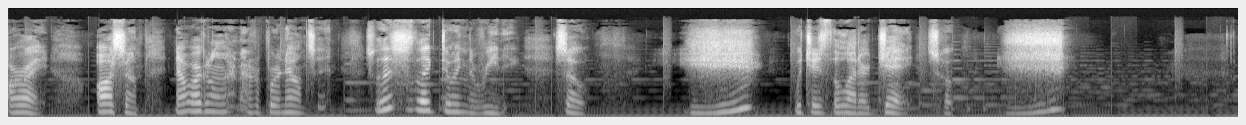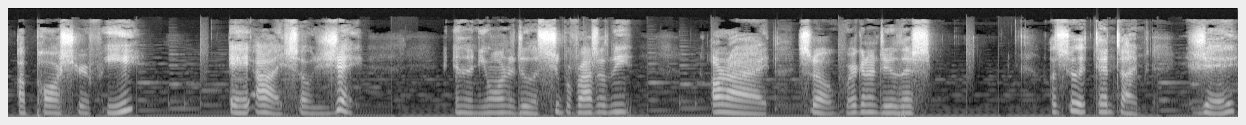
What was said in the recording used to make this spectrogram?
Alright, awesome. Now we're going to learn how to pronounce it. So this is like doing the reading. So, J, which is the letter J. So, J, apostrophe, A-I. So, J. And then you want to do this super fast with me? Alright, so we're going to do this. Let's do it 10 times. J,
